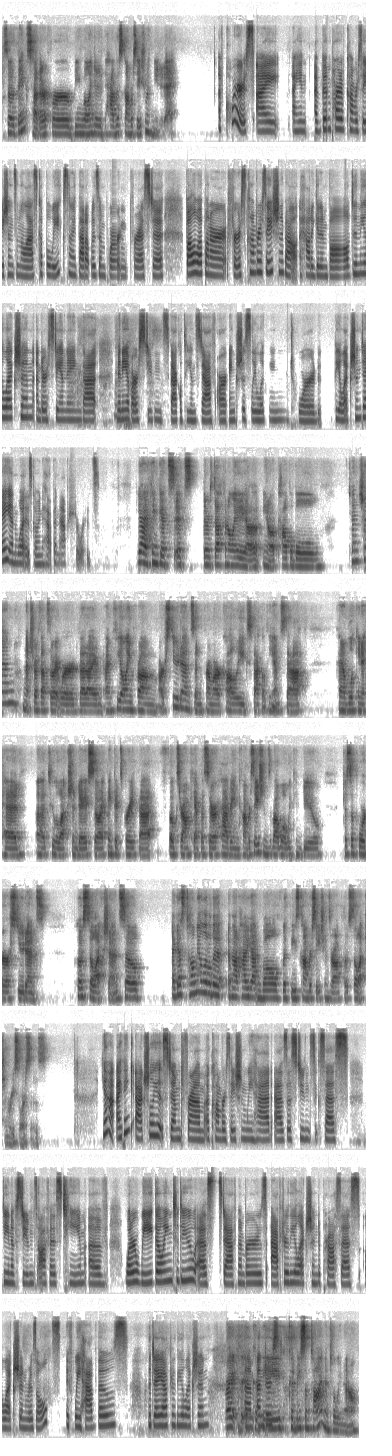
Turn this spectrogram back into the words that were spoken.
So, thanks, Heather, for being willing to have this conversation with me today. Of course. I I, have been part of conversations in the last couple weeks, and I thought it was important for us to follow up on our first conversation about how to get involved in the election, understanding that many of our students, faculty, and staff are anxiously looking toward the election day and what is going to happen afterwards. Yeah, I think it's it's there's definitely a you know a palpable tension. I'm not sure if that's the right word that I'm I'm feeling from our students and from our colleagues, faculty and staff, kind of looking ahead uh, to election day. So I think it's great that folks around campus are having conversations about what we can do to support our students post election. So I guess tell me a little bit about how you got involved with these conversations around post election resources. Yeah, I think actually it stemmed from a conversation we had as a student success dean of students office team of what are we going to do as staff members after the election to process election results if we have those the day after the election right it um, could, under- be, could be some time until we know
